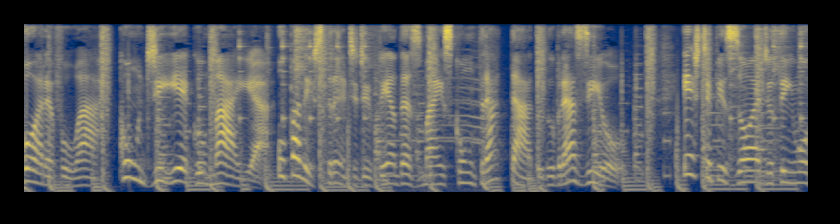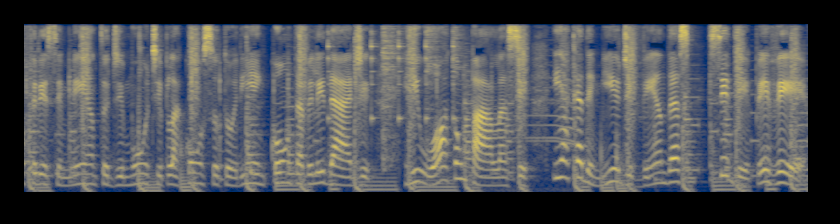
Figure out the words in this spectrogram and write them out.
Bora voar com Diego Maia, o palestrante de vendas mais contratado do Brasil. Este episódio tem um oferecimento de múltipla consultoria em contabilidade, Rio Otton Palace e Academia de Vendas CDPV.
